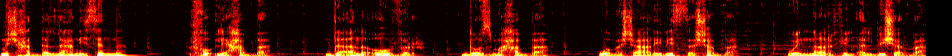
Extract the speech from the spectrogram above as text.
مش هتدلعني سنة فوق لي حبة ده أنا أوفر دوز محبة ومشاعري لسه شابة والنار في القلب شابة.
